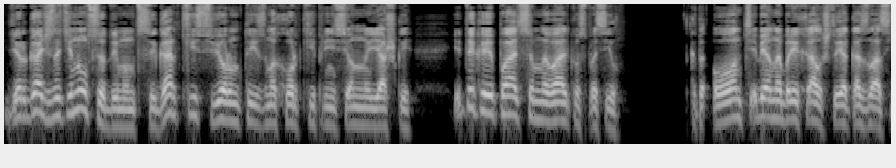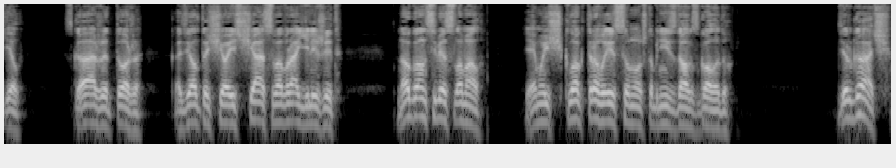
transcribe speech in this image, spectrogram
Дергач затянулся дымом цигарки, свернутой из махорки, принесенной Яшкой, и, тыкая пальцем на Вальку, спросил. — это он тебе набрехал, что я козла съел? Скажет тоже. Козел-то еще и сейчас во враге лежит. Ногу он себе сломал. Я ему еще клок травы сунул, чтобы не издох с голоду. — Дергач,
